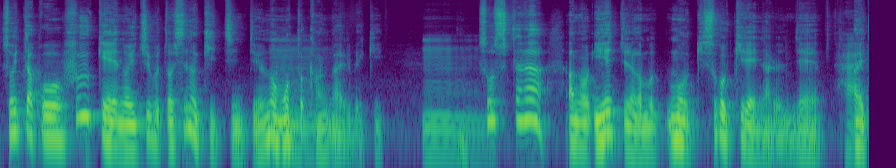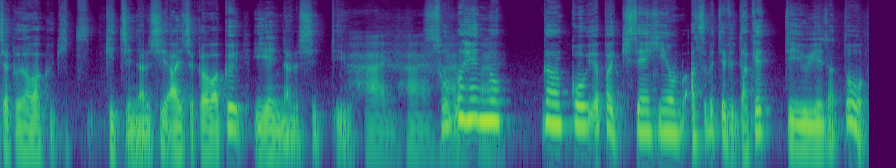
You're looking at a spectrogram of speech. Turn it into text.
そういったこう、風景の一部としてのキッチンっていうのをもっと考えるべき。うん。そうしたら、あの、家っていうのがもう、もうすごく綺麗になるんで、はい愛着が湧くキッチンキッチンになるし、愛着が湧く家になるしっていう。はい。はい。その辺の、が、こう、やっぱり既製品を集めてるだけっていう家だと、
